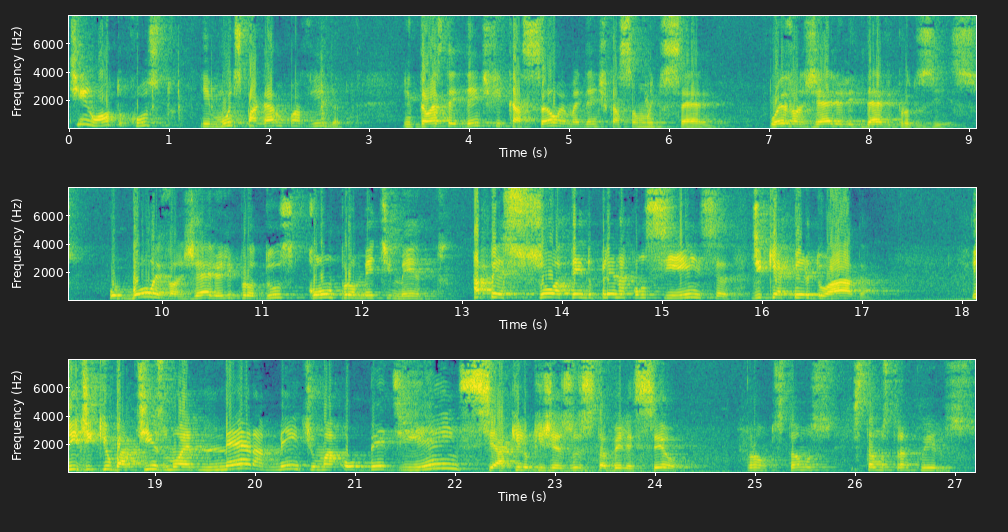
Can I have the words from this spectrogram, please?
Tinha um alto custo e muitos pagaram com a vida. Então esta identificação é uma identificação muito séria. O evangelho ele deve produzir isso. O bom evangelho ele produz comprometimento. A pessoa tendo plena consciência de que é perdoada e de que o batismo é meramente uma obediência àquilo que Jesus estabeleceu. Pronto, estamos estamos tranquilos.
